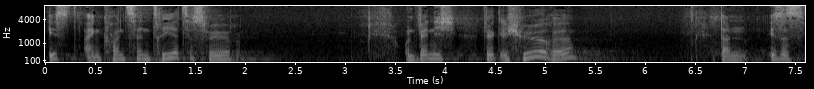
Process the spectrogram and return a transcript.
ist ein konzentriertes Hören. Und wenn ich wirklich höre, dann ist es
